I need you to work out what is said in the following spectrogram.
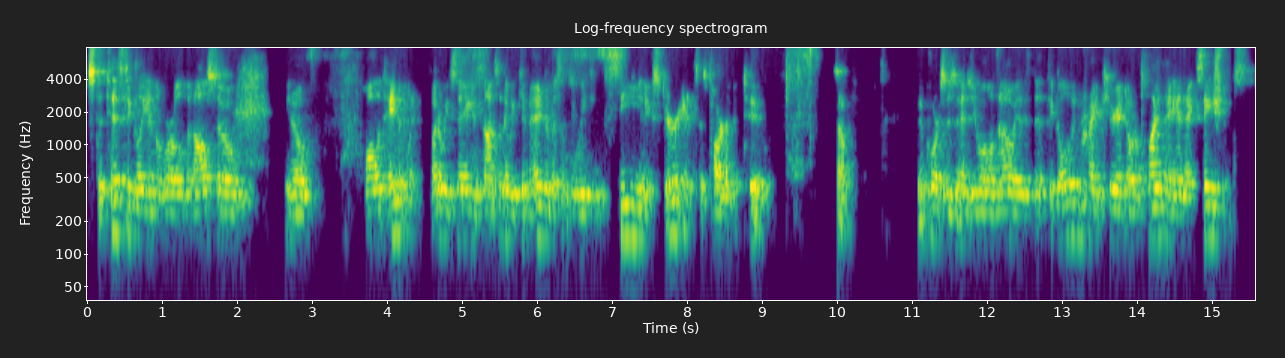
statistically in the world, but also you know qualitatively. What are we saying is not something we can measure, but something we can see and experience as part of it too. So, of course, as, as you all know, is that the golden criteria don't apply to annexations.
